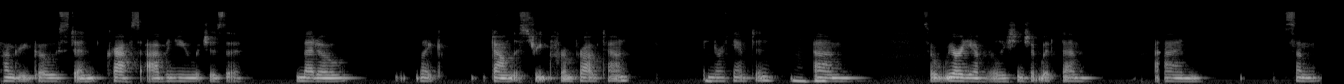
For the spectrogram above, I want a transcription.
Hungry Ghost and Crafts Avenue, which is a meadow like down the street from Frogtown in Northampton. Mm-hmm. Um, so we already have a relationship with them and some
